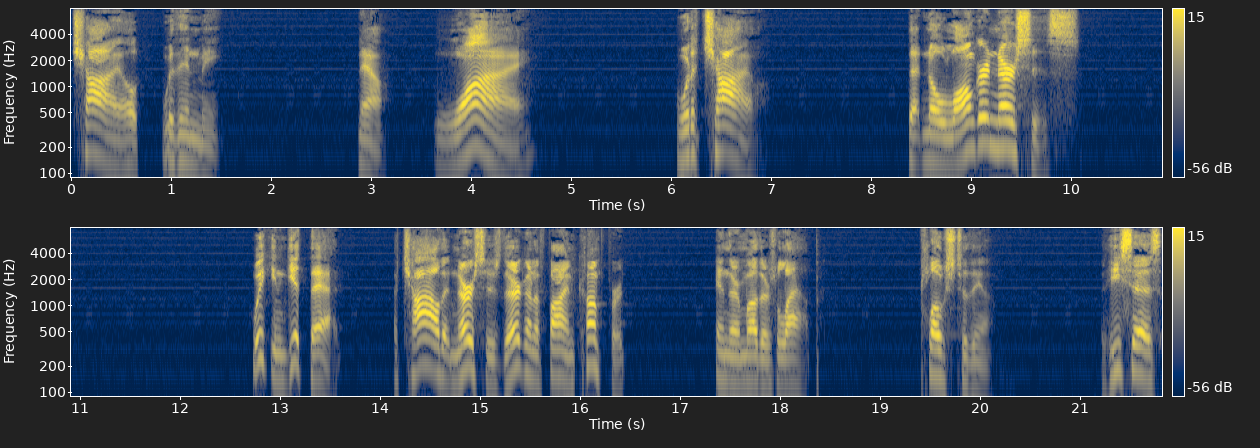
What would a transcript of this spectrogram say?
child within me. Now, why would a child that no longer nurses. We can get that. A child that nurses, they're going to find comfort in their mother's lap, close to them. But he says,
